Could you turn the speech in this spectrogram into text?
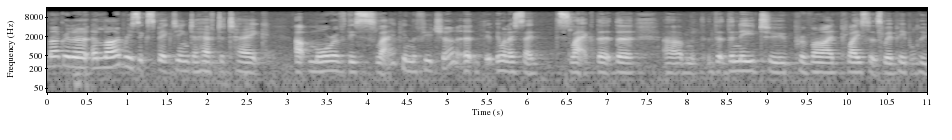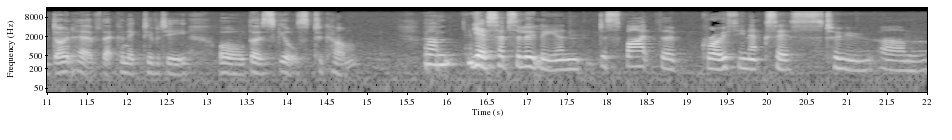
Margaret, are, are libraries expecting to have to take up more of this slack in the future? Uh, when I say slack, the, the, um, the, the, need to provide places where people who don't have that connectivity or those skills to come? Um, yes, absolutely. And despite the growth in access to um,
